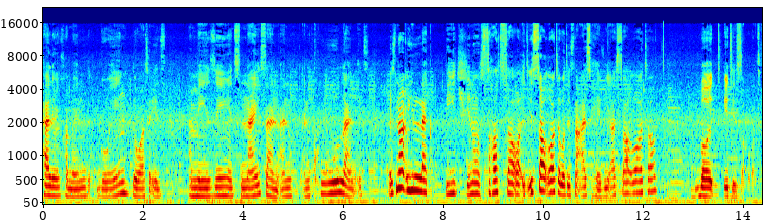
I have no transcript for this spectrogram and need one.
highly recommend going. The water is amazing. It's nice and and, and cool and it's it's not really like beach you know salt salt it is salt water but it's not as heavy as salt water. But it is salt water.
